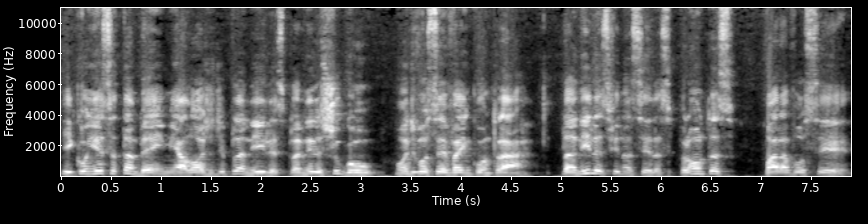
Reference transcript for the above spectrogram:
E conheça também minha loja de planilhas, Planilhas Chugou, onde você vai encontrar planilhas financeiras prontas para você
